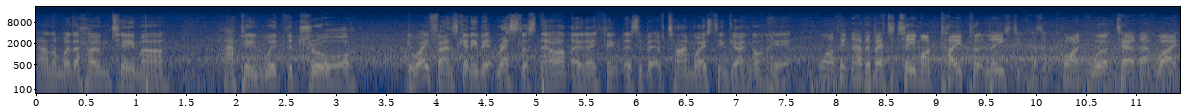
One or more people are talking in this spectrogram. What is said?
Alan, where the home team are happy with the draw? The away fans getting a bit restless now, aren't they? They think there's a bit of time wasting going on here. Well, I think they had a better team on paper at least. It hasn't quite worked out that way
